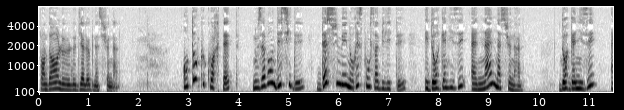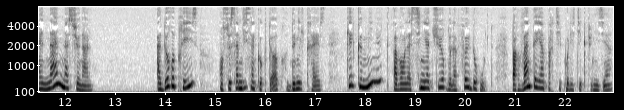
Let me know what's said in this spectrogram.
pendant le, le dialogue national. En tant que quartet, nous avons décidé d'assumer nos responsabilités et d'organiser un âne national. D'organiser un âne national. À deux reprises, en ce samedi 5 octobre 2013, quelques minutes avant la signature de la feuille de route par 21 partis politiques tunisiens,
